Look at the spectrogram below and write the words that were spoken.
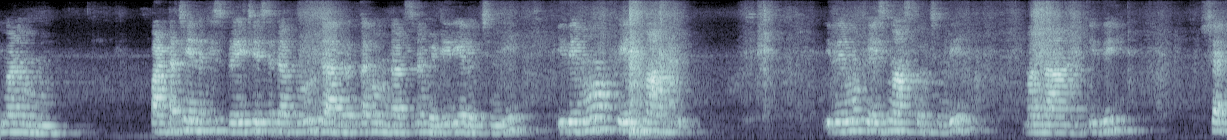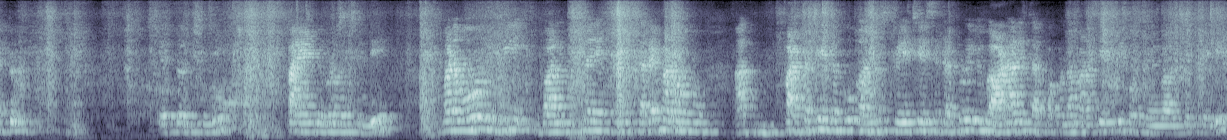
మనం పంట చేనుకి స్ప్రే చేసేటప్పుడు జాగ్రత్తగా ఉండాల్సిన మెటీరియల్ వచ్చింది. ఇదేమో ఫేస్ మాస్క్. ఇదేమో ఫేస్ మాస్క్ వచ్చింది. మళ్ళా ఇది షర్ట్. షర్ట్ వచ్చింది. ప్యాంట్ కూడా వచ్చింది. మనము ఇవి వాళ్ళు ఇచ్చిన సరే మనం ఆ పంట చేనుకు మందు స్ప్రే చేసేటప్పుడు ఇవి వాడాలి తప్పకుండా. మన సేఫ్టీ కోసమే వాళ్ళు చెప్పేది.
